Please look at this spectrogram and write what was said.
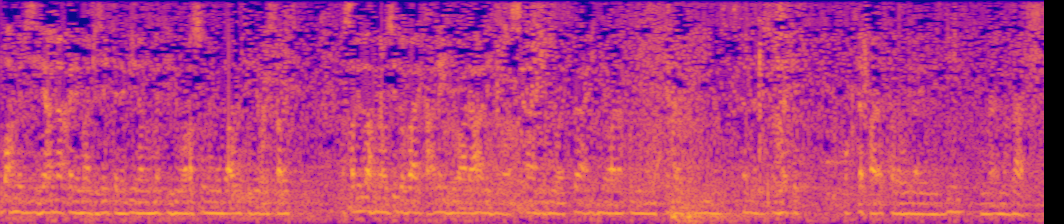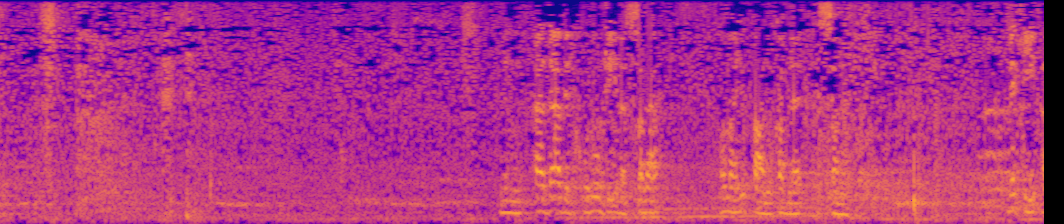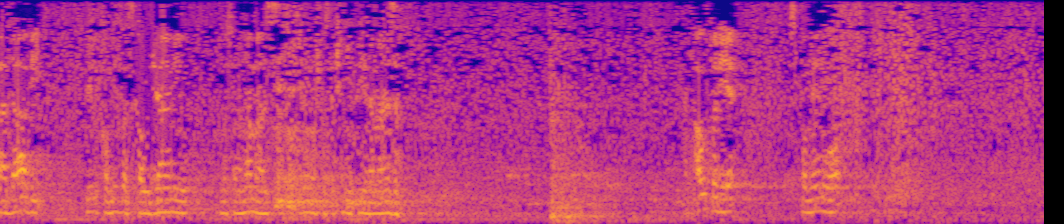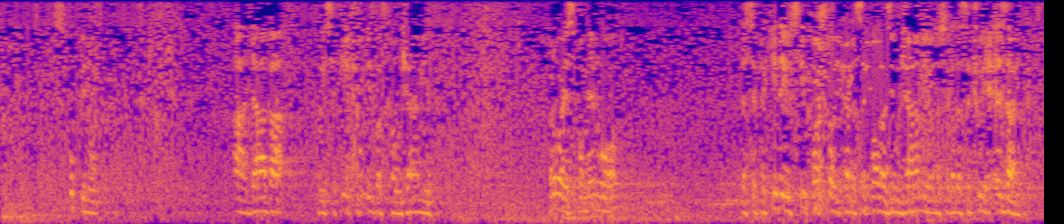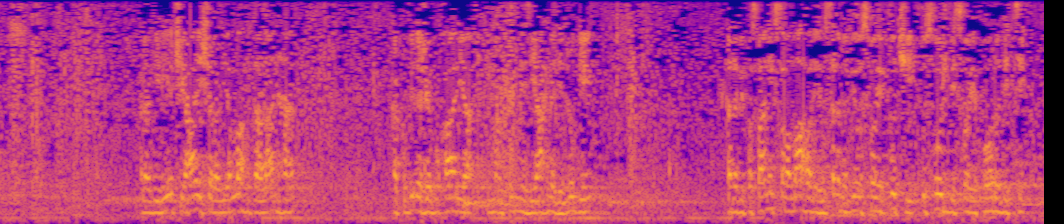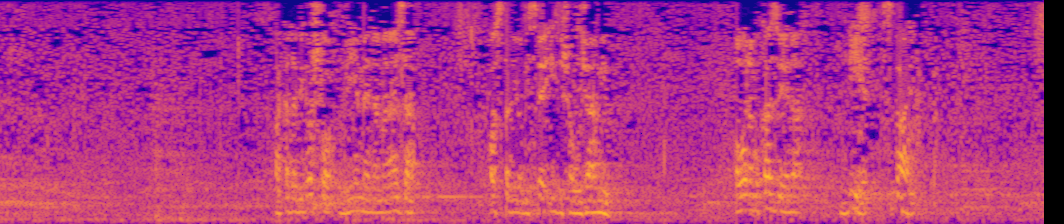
اللهم اجزه عنا خير ما جزيت نبينا من امته ورسولا من دعوته ورسالته وصل اللهم وزد وبارك عليه وعلى اله واصحابه واتباعه وعلى كل من اهتدى بهديه واستسلم بسنته واكتفى اثره الى يوم الدين ثم اما بعد من آداب الخروج إلى الصلاة وما يفعل قبل الصلاة neki adabi prilikom izlaska u džamiju, odnosno na namaz, ono što se čini prije namaza. Autor je spomenuo skupinu adaba koji se tiču izlaska u džamiju. Prvo je spomenuo da se prekidaju svi poslovi kada se polazi u džami, odnosno kada se čuje ezan. Radi riječi Aisha radi Allahu ta'ala anha, kako bilože Buharija, imam Kumiz i Ahmed i drugi, kada bi poslanik sallallahu alaihi wa sallam bio u svojoj kući, u službi svoje porodici, a pa kada bi došlo vrijeme namaza, ostavio bi sve i izišao u džamiju. Ovo nam ukazuje na dvije stvari.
